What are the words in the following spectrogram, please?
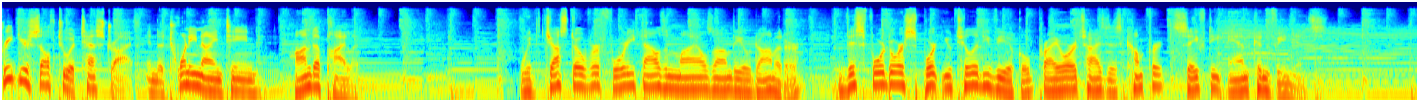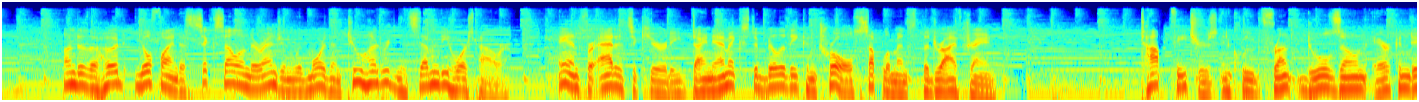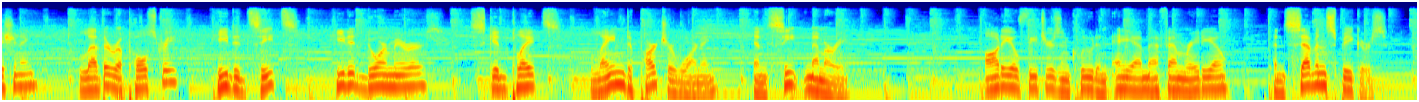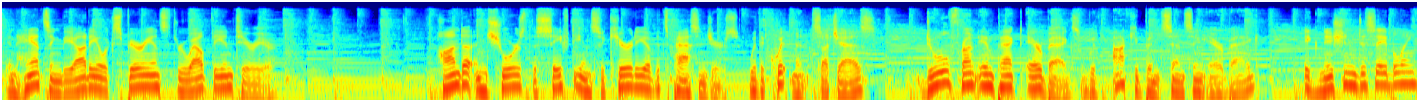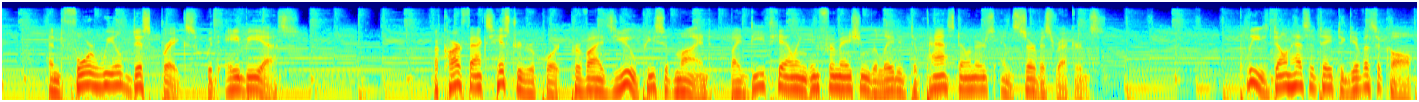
treat yourself to a test drive in the 2019 Honda Pilot. With just over 40,000 miles on the odometer, this four-door sport utility vehicle prioritizes comfort, safety, and convenience. Under the hood, you'll find a six-cylinder engine with more than 270 horsepower. And for added security, Dynamic Stability Control supplements the drivetrain. Top features include front dual-zone air conditioning, leather upholstery, heated seats, heated door mirrors, skid plates, lane departure warning, and seat memory. Audio features include an AM-FM radio and seven speakers, enhancing the audio experience throughout the interior. Honda ensures the safety and security of its passengers with equipment such as dual front impact airbags with occupant sensing airbag, ignition disabling, and four-wheel disc brakes with ABS. A Carfax history report provides you peace of mind by detailing information related to past owners and service records. Please don't hesitate to give us a call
